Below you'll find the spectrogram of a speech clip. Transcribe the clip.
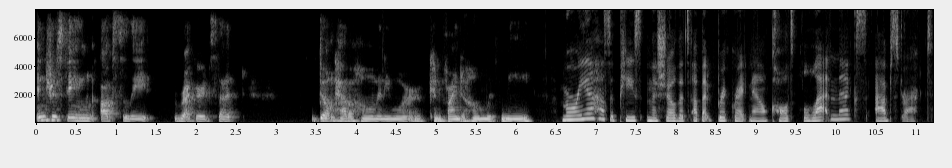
Interesting, obsolete records that don't have a home anymore can find a home with me. Maria has a piece in the show that's up at BRIC right now called Latinx Abstract.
